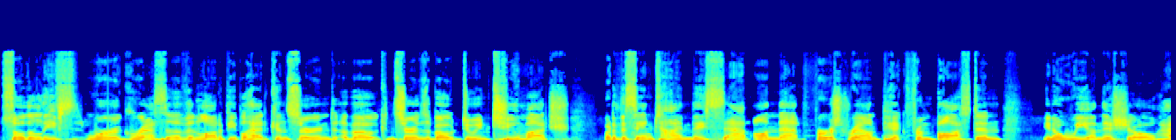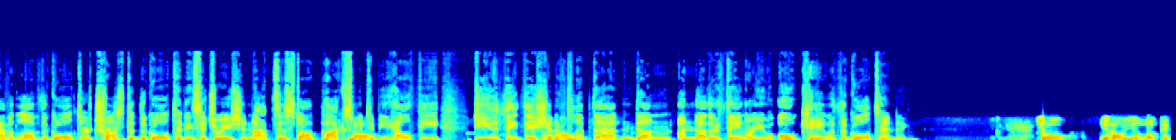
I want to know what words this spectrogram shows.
So the Leafs were aggressive, and a lot of people had concerned about concerns about doing too much. But at the same time, they sat on that first round pick from Boston. You know, we on this show haven't loved the goal or trusted the goaltending situation, not to stop pucks, no. but to be healthy. Do you think they should have flipped that and done another thing? Are you okay with the goaltending? So, you know, you look at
